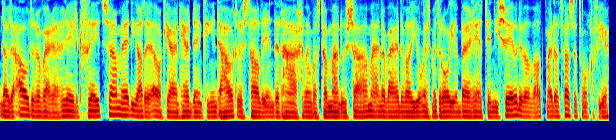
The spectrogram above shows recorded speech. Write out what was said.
nou, de ouderen waren redelijk vreedzaam. Hè. Die hadden elk jaar een herdenking in de houtrusthallen in Den Haag. En dan was daar Manu samen. En dan waren er wel jongens met rode baret en die schreeuwden wel wat. Maar dat was het ongeveer.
